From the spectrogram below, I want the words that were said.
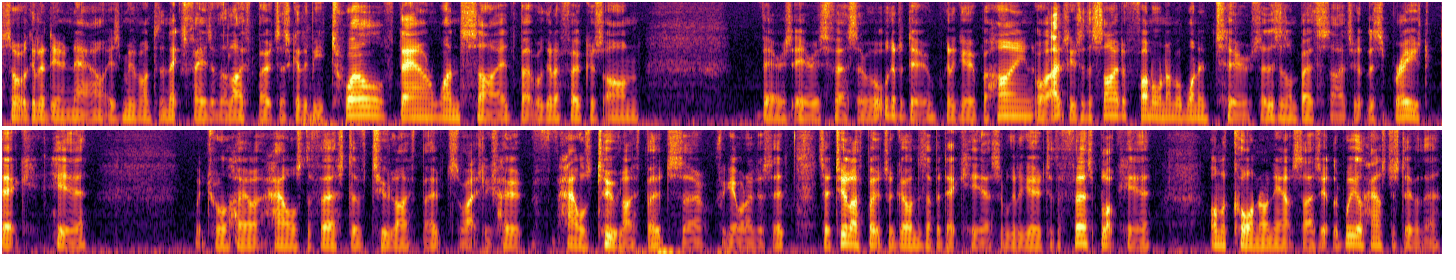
so what we're going to do now is move on to the next phase of the lifeboats. It's going to be 12 down one side, but we're going to focus on various areas first. So what we're going to do, we're going to go behind, or actually to the side of funnel number 1 and 2. So this is on both sides. We've got this raised deck here, which will house the first of two lifeboats, or actually house two lifeboats, so forget what I just said. So two lifeboats will go on this upper deck here, so we're going to go to the first block here, on the corner on the outside, so you got the wheelhouse just over there,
